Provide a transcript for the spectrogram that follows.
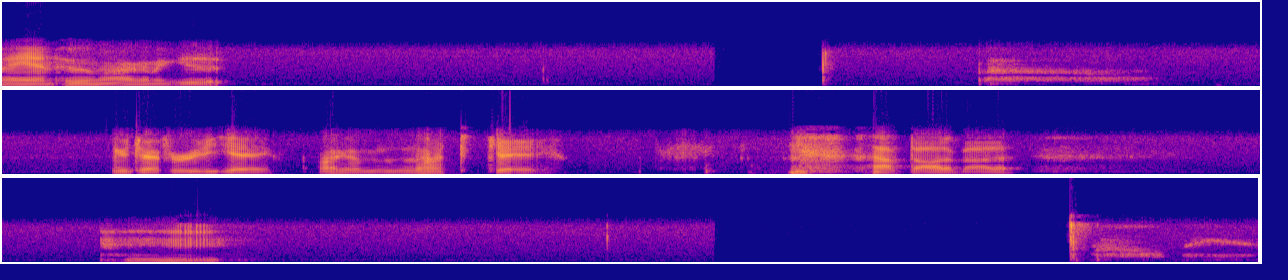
Man, who am I gonna get? You draft Rudy Gay. I am not gay. I've thought about it. Hmm. Oh man,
